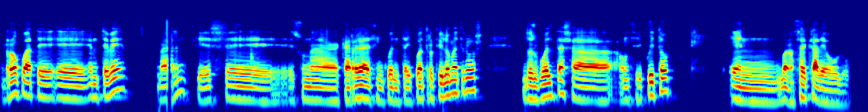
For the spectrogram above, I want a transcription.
Rockwat eh, MTB, ¿vale? que es, eh, es, una carrera de 54 kilómetros, dos vueltas a, un circuito en, bueno, cerca de Oulu,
